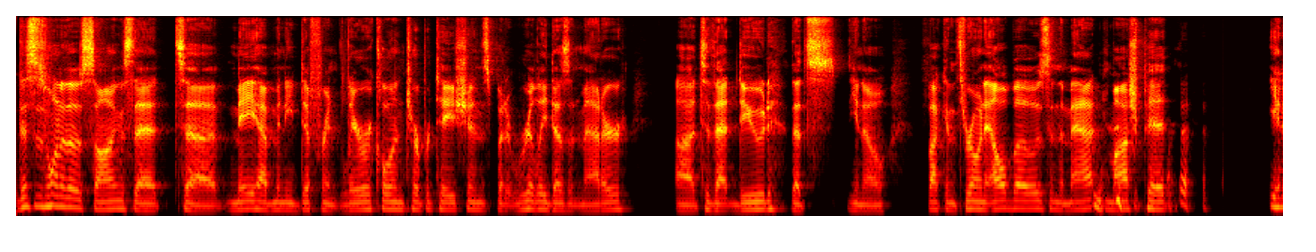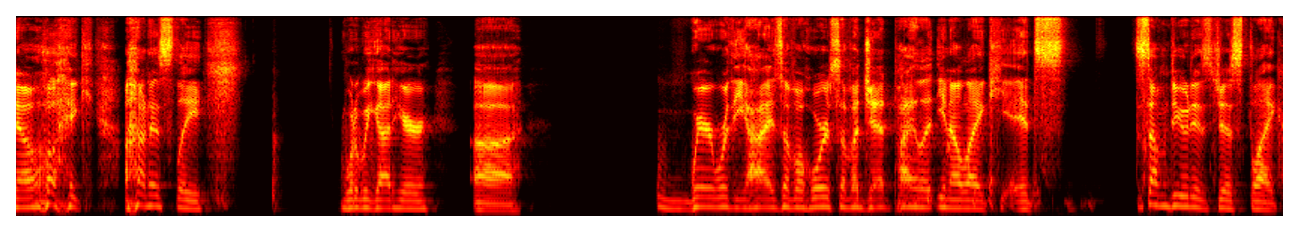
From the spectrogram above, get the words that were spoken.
this is one of those songs that uh, may have many different lyrical interpretations, but it really doesn't matter uh, to that dude that's you know fucking throwing elbows in the mat mosh pit. you know, like honestly, what do we got here? Uh, where were the eyes of a horse of a jet pilot? You know, like it's some dude is just like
